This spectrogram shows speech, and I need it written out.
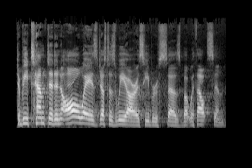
to be tempted in all ways just as we are, as Hebrews says, but without sin.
